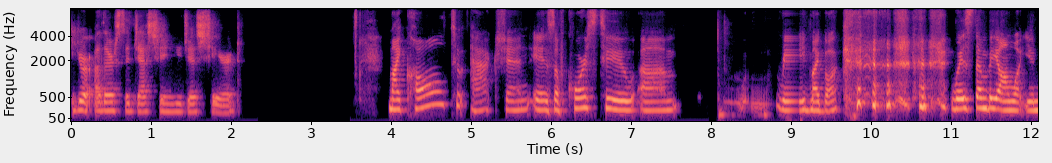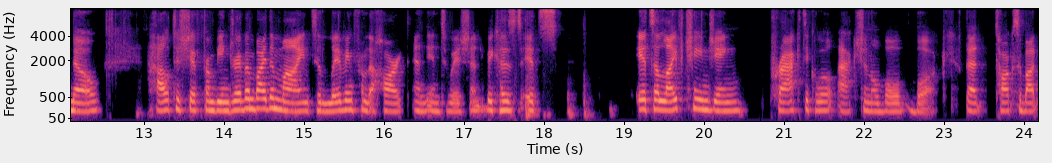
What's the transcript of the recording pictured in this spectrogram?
your other suggestion you just shared. My call to action is, of course, to um, read my book, Wisdom Beyond What You Know How to Shift from Being Driven by the Mind to Living from the Heart and Intuition, because it's it's a life changing, practical, actionable book that talks about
